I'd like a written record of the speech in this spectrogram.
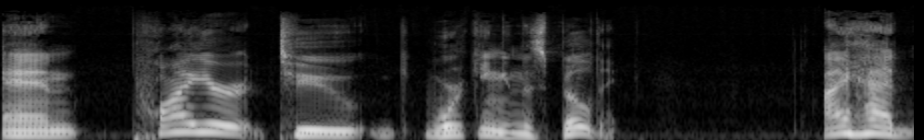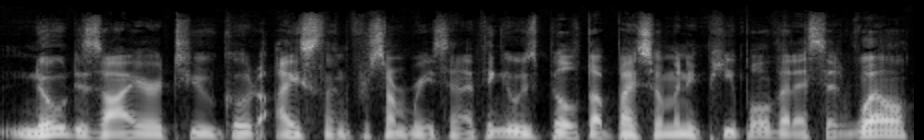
And prior to working in this building, I had no desire to go to Iceland for some reason. I think it was built up by so many people that I said, well,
